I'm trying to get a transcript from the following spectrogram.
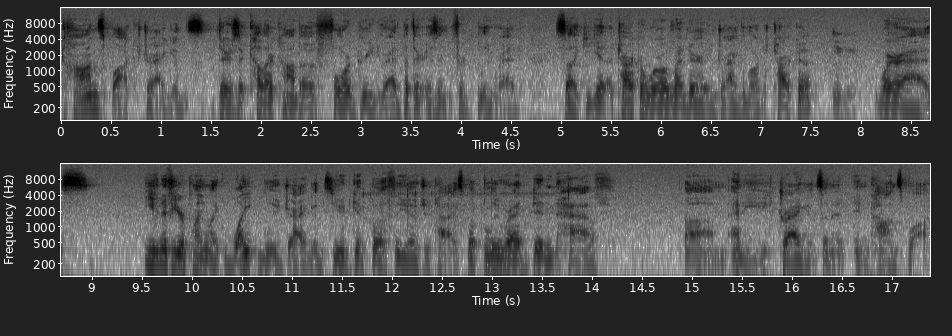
Khans block dragons, there's a color combo for green red, but there isn't for blue red. So, like, you get Atarka World Render and Dragonlord Atarka, hmm whereas even if you were playing like white blue dragons, you'd get both the Ojutais, but blue red didn't have um, any dragons in it in Khans block.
